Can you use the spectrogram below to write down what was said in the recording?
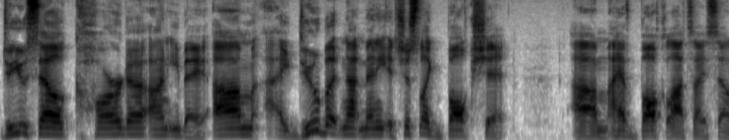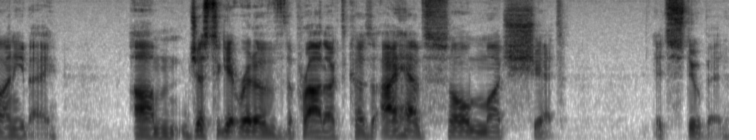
Do you sell Carta on eBay? Um, I do, but not many. It's just like bulk shit. Um, I have bulk lots I sell on eBay um, just to get rid of the product because I have so much shit. It's stupid.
